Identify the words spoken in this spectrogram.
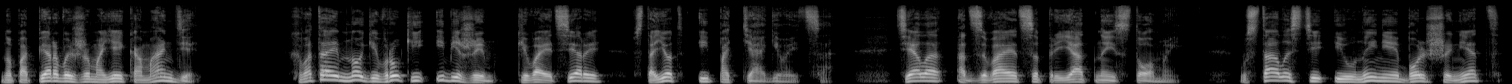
«но по первой же моей команде...» «Хватаем ноги в руки и бежим», — кивает Серый, встает и подтягивается. Тело отзывается приятной истомой. Усталости и уныния больше нет,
